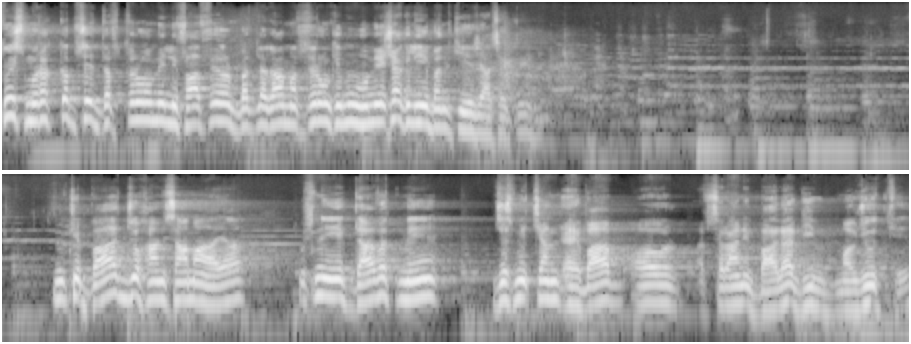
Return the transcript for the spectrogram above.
تو اس مرکب سے دفتروں میں لفافے اور بدلگام افسروں کے منہ ہمیشہ کے لیے بند کیے جا سکتے ہیں۔ ان کے بعد جو خانسامہ آیا، اس نے ایک دعوت میں، جس میں چند احباب اور افسران بالا بھی موجود تھے۔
